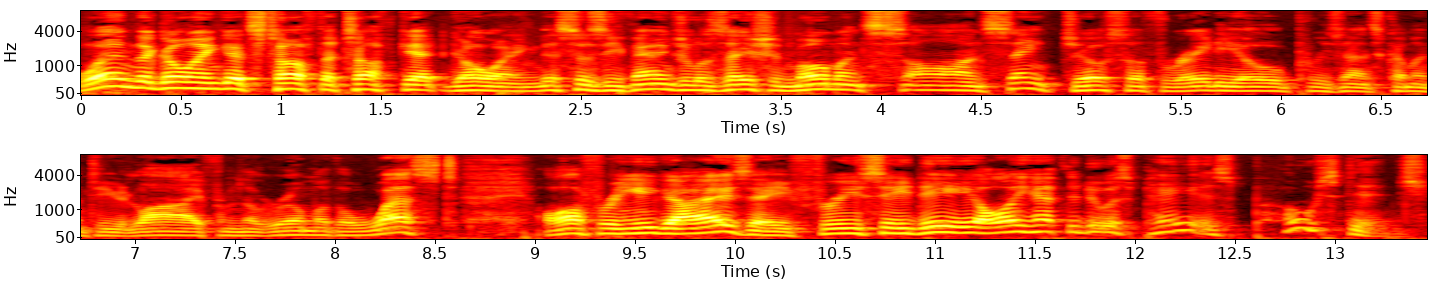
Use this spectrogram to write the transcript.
When the going gets tough, the tough get going. This is Evangelization Moments on St. Joseph Radio Presents, coming to you live from the Rome of the West, offering you guys a free CD. All you have to do is pay is postage,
